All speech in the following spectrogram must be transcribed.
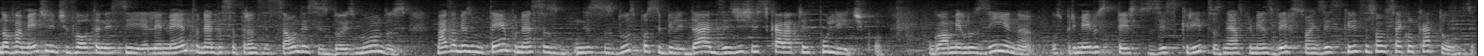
novamente a gente volta nesse elemento, né, dessa transição desses dois mundos, mas ao mesmo tempo nessas nessas duas possibilidades existe esse caráter político. Igual a Melusina, os primeiros textos escritos, né, as primeiras versões escritas são do século XIV.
